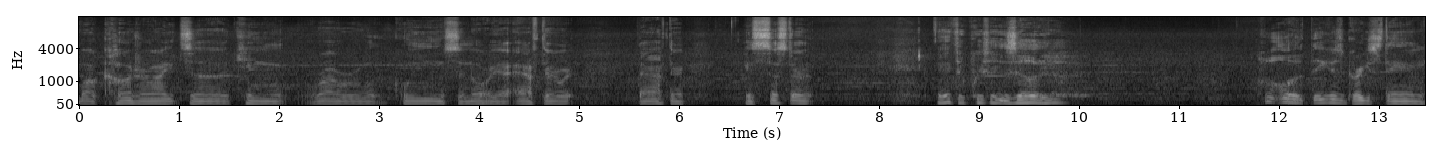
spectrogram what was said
by conjurite to King Rauru, Queen Sonoria, after thereafter, his sister, and to Zelda. Oh, I think it's Great Stand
